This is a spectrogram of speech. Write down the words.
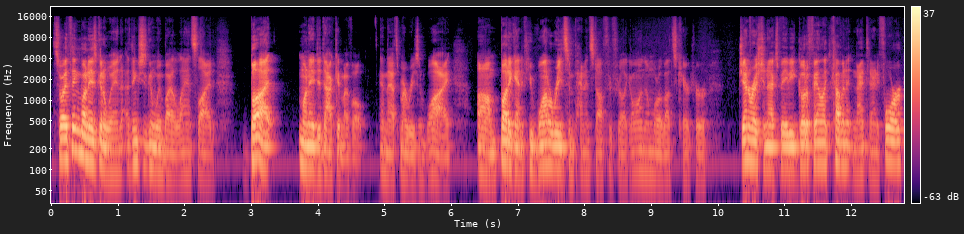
so I think Monet's gonna win. I think she's gonna win by a landslide, but Monet did not get my vote, and that's my reason why. Um, but again, if you want to read some Penance stuff, if you're like, I want to know more about this character, Generation X, baby, go to Phalanx Covenant in 1994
